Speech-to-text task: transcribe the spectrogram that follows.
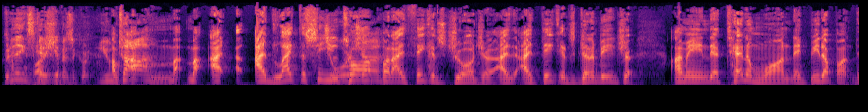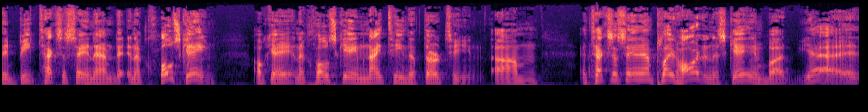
Who do you think is going to give us a Utah? I'm- my- my- I, I'd like to see Utah, Georgia? but I think it's Georgia. I, I think it's going to be. I mean, they're ten and one. They beat up on. They beat Texas A and M in a close game. Okay, in a close game, nineteen to thirteen. Um, and Texas A and M played hard in this game, but yeah, it,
